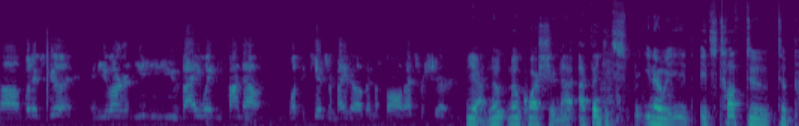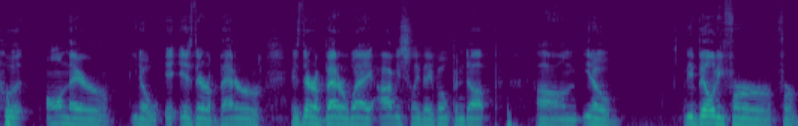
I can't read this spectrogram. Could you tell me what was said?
uh, but it's good, and you learn you, you evaluate and you find out what the kids are made of in the fall. That's for sure. Yeah, no no question. I, I think it's you know it, it's tough to to put on there. You know, is there a better is there a better way? Obviously, they've opened up. Um, you know, the ability for for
